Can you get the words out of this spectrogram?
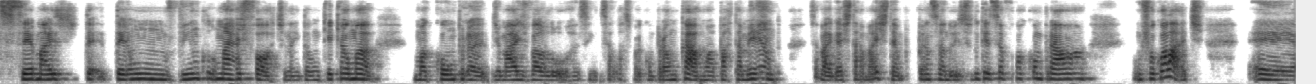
ser mais ter um vínculo mais forte, né? Então, o que, que é uma uma compra de mais valor, assim, sei lá, você vai comprar um carro, um apartamento, você vai gastar mais tempo pensando isso do que se você for comprar um chocolate, é,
